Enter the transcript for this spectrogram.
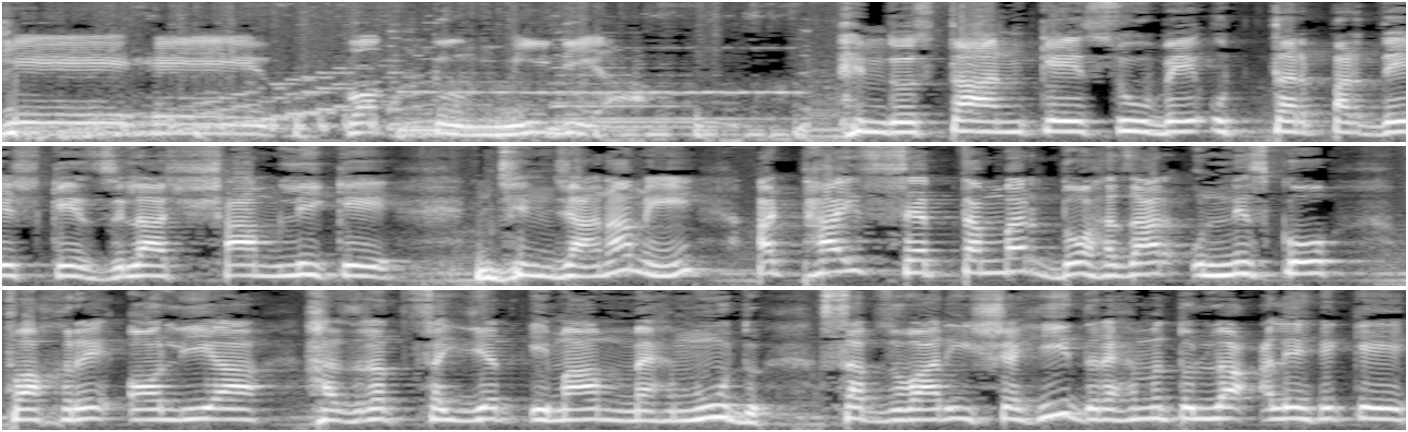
یہ ہے وقت میڈیا۔ ہندوستان کے صوبے اتر پردیش کے ضلع شاملی کے جھنجانا میں اٹھائیس سپتمبر دو ہزار انیس کو فخر اولیاء حضرت سید امام محمود سبزواری شہید رحمت اللہ علیہ کے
